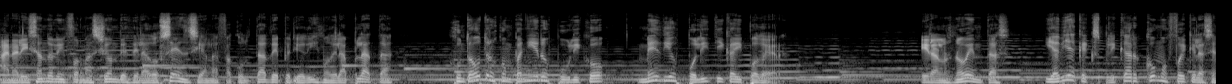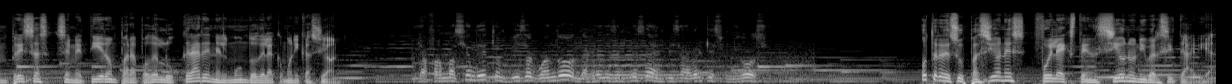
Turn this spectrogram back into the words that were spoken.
Analizando la información desde la docencia en la Facultad de Periodismo de La Plata, junto a otros compañeros publicó Medios, Política y Poder. Eran los noventas y había que explicar cómo fue que las empresas se metieron para poder lucrar en el mundo de la comunicación. La formación de esto empieza cuando las grandes empresas empiezan a ver que es un negocio. Otra de sus pasiones fue la extensión universitaria.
